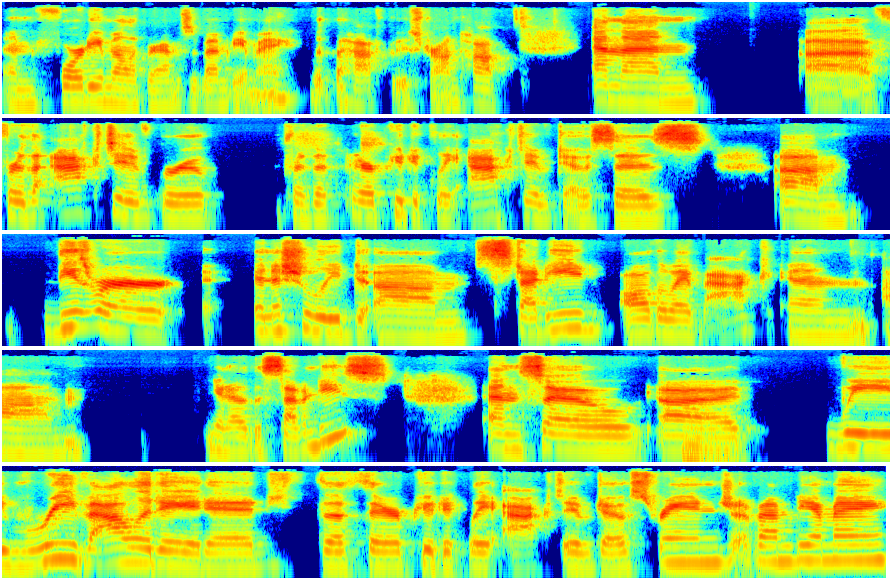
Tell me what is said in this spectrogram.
and 40 milligrams of MDMA with the half booster on top. And then uh, for the active group, for the therapeutically active doses, um, these were initially um, studied all the way back in um, you know the 70s, and so uh, mm. we revalidated the therapeutically active dose range of MDMA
